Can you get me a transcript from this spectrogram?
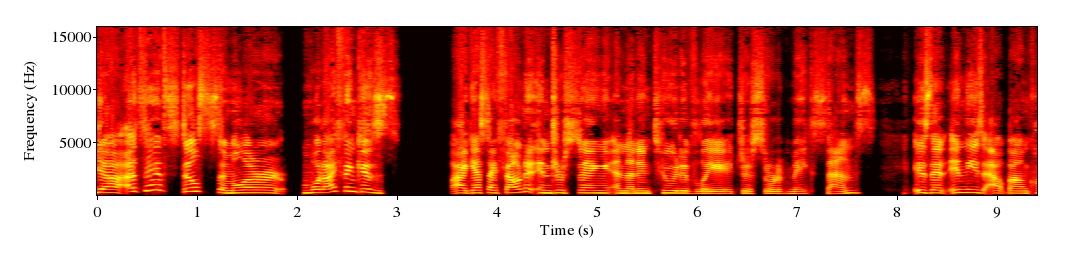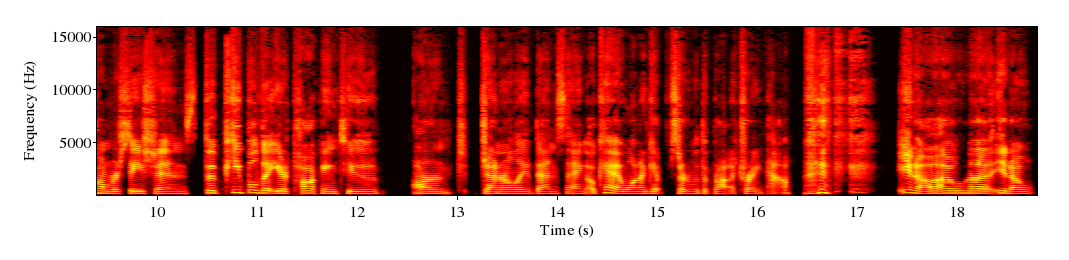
Yeah, I'd say it's still similar. What I think is, I guess I found it interesting and then intuitively it just sort of makes sense is that in these outbound conversations, the people that you're talking to aren't generally then saying, okay, I want to get started with the product right now. you know, I want to, you know,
